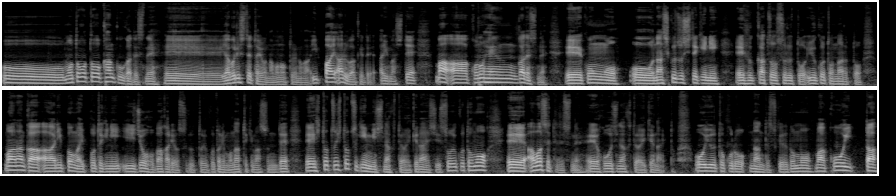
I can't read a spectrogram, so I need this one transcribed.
もともと韓国がですね、えー、破り捨てたようなものというのがいっぱいあるわけでありまして、まあ、この辺がですね、えー、今後なし崩し的に、え、復活をするということになると、まあなんか日本が一方的に情報ばかりをするということにもなってきますんで、えー、一つ一つ吟味しなくてはいけないしそういうことも、えー、合わせてですね、えー、報じなくてはいけないと。いうところなんですけれども、まあ、こういったあ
